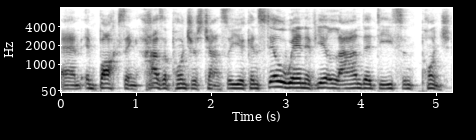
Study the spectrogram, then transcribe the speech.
um, in boxing has a puncher's chance. So you can still win if you land a decent punch.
